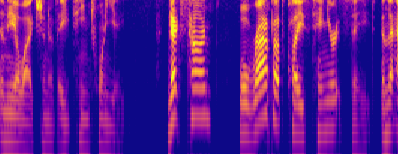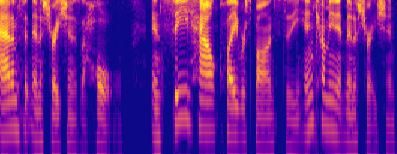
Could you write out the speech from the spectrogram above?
in the election of 1828. Next time, we'll wrap up Clay's tenure at state and the Adams administration as a whole and see how Clay responds to the incoming administration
